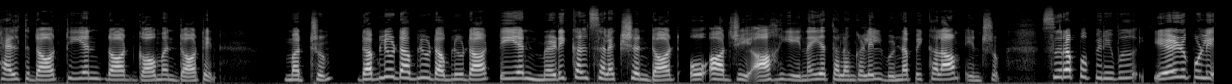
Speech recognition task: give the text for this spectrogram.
health dot TN dot government dot in மற்றும் W W W dot TN medical selection dot ORG ஆகிய இணையதளங்களில் விண்ணப்பிக்கலாம் என்றும் சிறப்பு பிரிவு ஏழு புள்ளி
